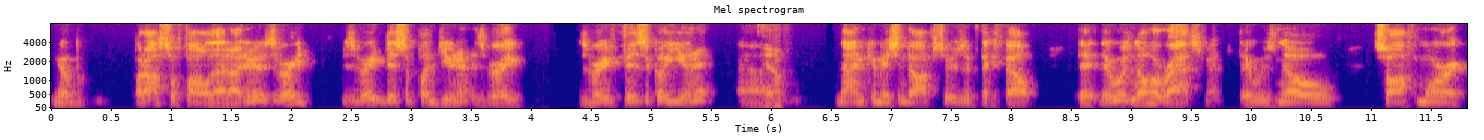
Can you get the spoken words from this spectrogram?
You know, but, also follow that. I mean, it was a very it was a very disciplined unit. It was very it was a very physical unit. Um, yeah. Non-commissioned officers, if they felt that there was no harassment, there was no sophomoric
